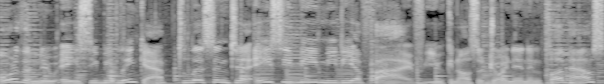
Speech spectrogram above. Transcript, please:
or the new ACB Link app to listen to ACB Media 5. You can also join in in Clubhouse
